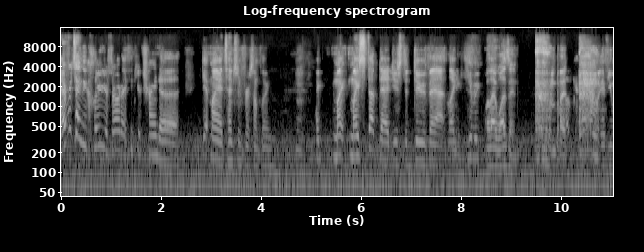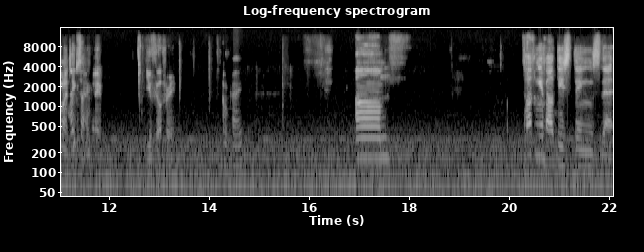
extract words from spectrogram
Every time you clear your throat, I think you're trying to get my attention for something. Hmm. Like my my stepdad used to do that. Like he would. Well, I wasn't. but if you want to take that you feel free. Okay. Um. Talking about these things that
